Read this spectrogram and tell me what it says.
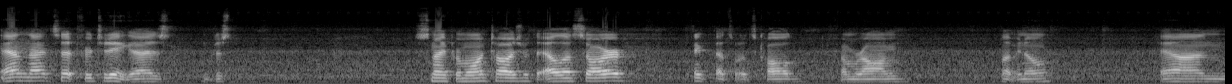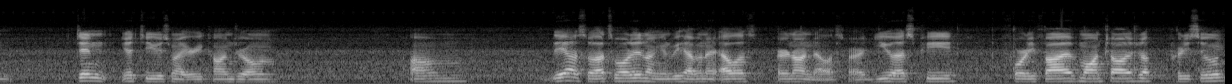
And that's it for today, guys. Just sniper montage with the LSR. I think that's what it's called. If I'm wrong, let me know and didn't get to use my recon drone. Um yeah so that's about it. I'm gonna be having an LS or not an LSR USP 45 montage up pretty soon.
